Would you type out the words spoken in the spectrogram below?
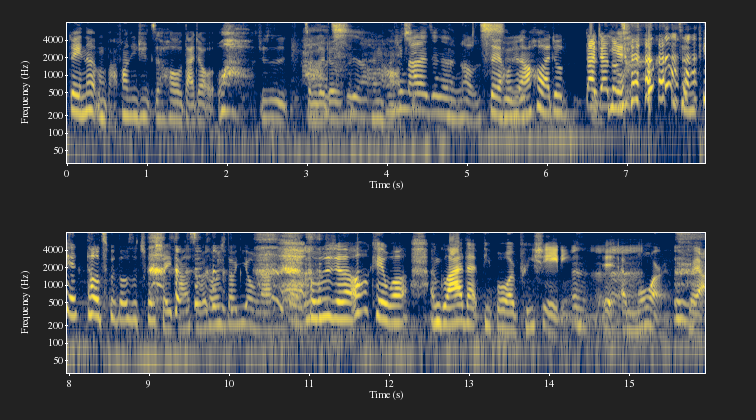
对，那我们把它放进去之后，大家哇，就是整个就是很好吃，红心芭乐真的很好吃。对，然后后来就大家都整片 到处都是出水糖，什么东西都用啊。我就觉得 OK，我 I'm glad that people are appreciating it more。对啊。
